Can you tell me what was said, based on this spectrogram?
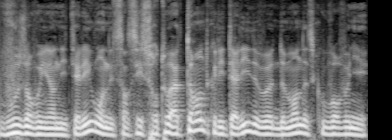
vous envoyer en Italie où on est censé surtout attendre que l'Italie demande à ce que vous reveniez.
